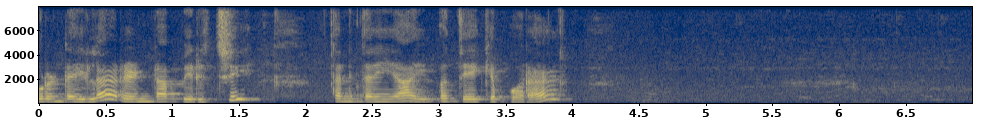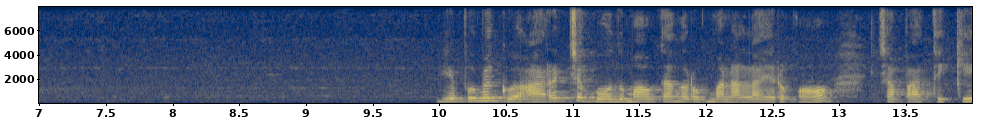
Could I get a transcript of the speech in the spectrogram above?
உருண்டையில் ரெண்டாக பிரித்து தனித்தனியாக இப்போ தேய்க்க போகிறேன் எப்பவுமே கோ அரைச்ச கோதுமாவு தாங்க ரொம்ப நல்லா இருக்கும் சப்பாத்திக்கு.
